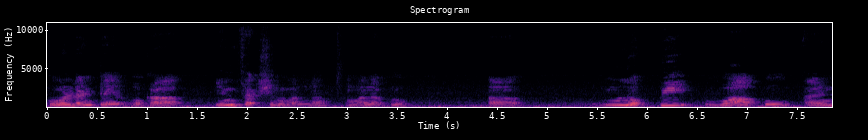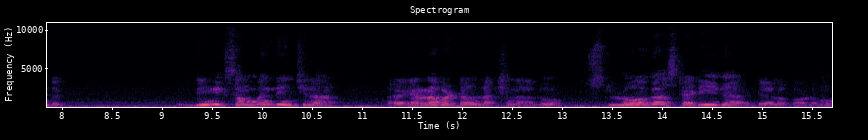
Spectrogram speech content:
కోల్డ్ అంటే ఒక ఇన్ఫెక్షన్ వల్ల మనకు నొప్పి వాపు అండ్ దీనికి సంబంధించిన ఎర్రబడ్డం లక్షణాలు స్లోగా స్టడీగా డెవలప్ అవడము.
